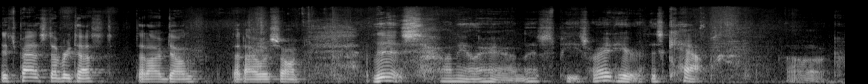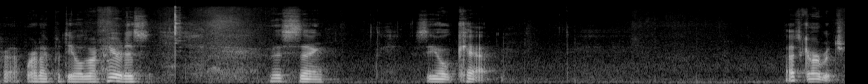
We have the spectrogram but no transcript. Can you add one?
it's passed every test that I've done that I was shown. This, on the other hand, this piece right here, this cap. Oh crap, where'd I put the old one? Here it is. This thing is the old cap. That's garbage.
